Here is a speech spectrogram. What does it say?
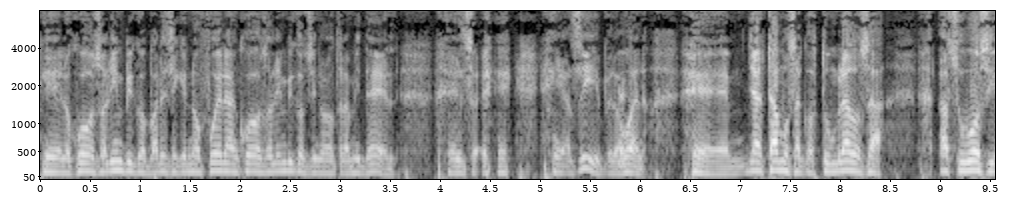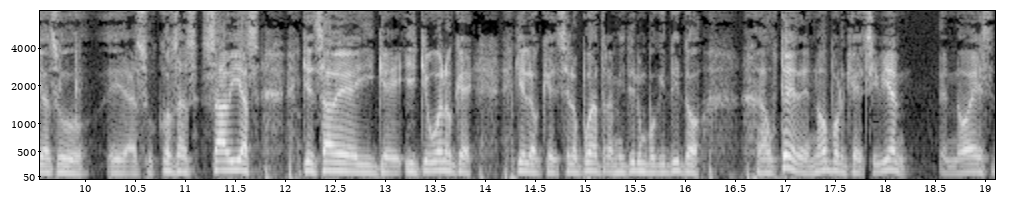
que los Juegos Olímpicos parece que no fueran Juegos Olímpicos si no los transmite él. Es, es así, pero bueno, eh, ya estamos acostumbrados a, a su voz y a su, eh, a sus cosas sabias, quién sabe, y que, y qué bueno que, que lo que se lo pueda transmitir un poquitito a ustedes, ¿no? Porque si bien no es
